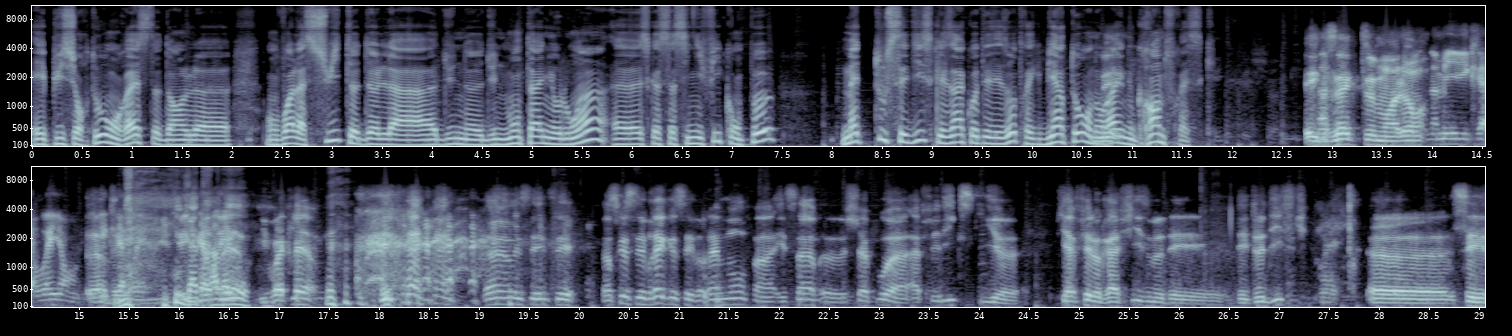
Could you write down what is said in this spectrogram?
Et puis surtout, on reste dans le. On voit la suite de la, d'une, d'une montagne au loin. Euh, est-ce que ça signifie qu'on peut mettre tous ces disques les uns à côté des autres et que bientôt on aura Mais- une grande fresque? Exactement. Alors, Non mais il est clairvoyant. Il Ah, est clairvoyant. Il a voit travaillé. clair, Il voit clair. Non, mais c'est- c'est- Parce que c'est vrai que c'est vraiment, enfin, et ça, euh, chapeau à, à Félix qui, euh, qui a fait le graphisme des, des deux disques. Ouais. Euh, c'est,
